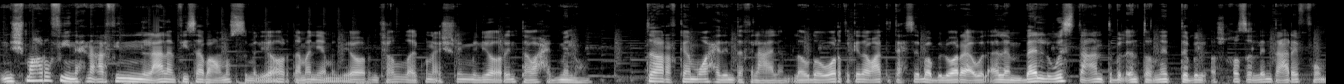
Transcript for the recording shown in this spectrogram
مش معروفين. إحنا عارفين إن العالم فيه سبعة ونص مليار تمانية مليار إن شاء الله يكون عشرين مليار. أنت واحد منهم. تعرف كام واحد أنت في العالم؟ لو دورت كده وقعدت تحسبها بالورقة والقلم بل واستعنت بالإنترنت بالأشخاص اللي أنت عارفهم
